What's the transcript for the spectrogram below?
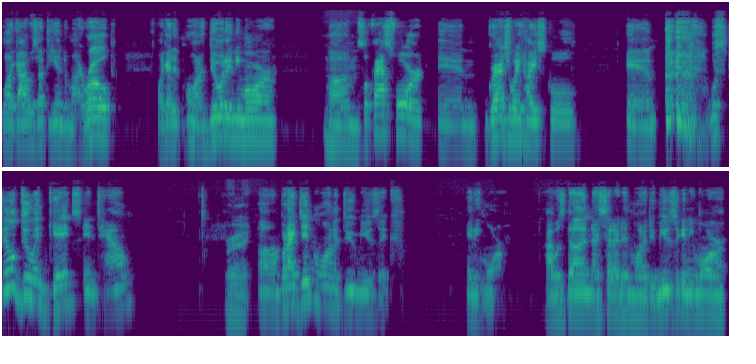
like I was at the end of my rope, like I didn't want to do it anymore. Mm-hmm. Um, so fast forward and graduate high school, and was still doing gigs in town. Right. Um, but I didn't want to do music anymore. I was done. I said I didn't want to do music anymore.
